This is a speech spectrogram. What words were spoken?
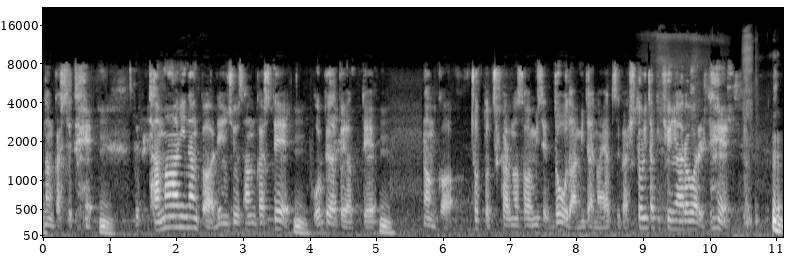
なんかしてて、うん、たまになんか練習参加して、うん、俺らとやって、うん、なんかちょっと力の差を見せてどうだみたいなやつが一人だけ急に現れて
